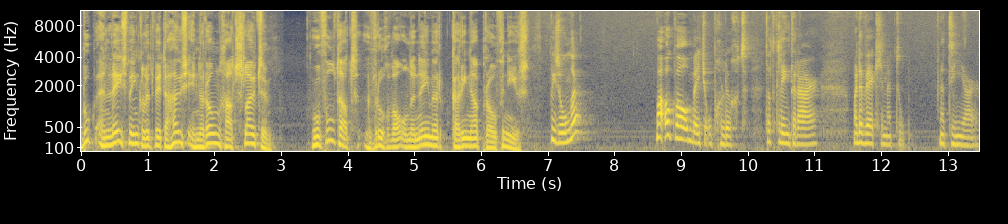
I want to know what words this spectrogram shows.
Boek- en leeswinkel Het Witte Huis in Roon gaat sluiten. Hoe voelt dat? vroegen we ondernemer Carina Proveniers. Bijzonder, maar ook wel een beetje opgelucht. Dat klinkt raar, maar daar werk je naartoe, na tien jaar.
